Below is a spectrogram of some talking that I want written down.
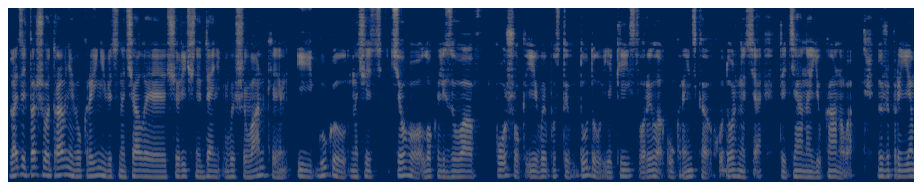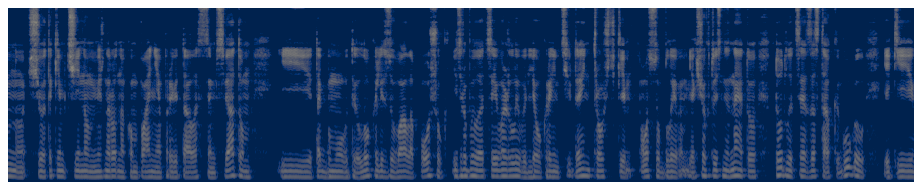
21 травня в Україні відзначали щорічний день вишиванки, і Google на честь цього локалізував пошук і випустив дудл, який створила українська художниця Тетяна Юканова. Дуже приємно, що таким чином міжнародна компанія привітала з цим святом і, так би мовити, локалізувала пошук і зробила цей важливий для українців день трошечки особливим. Якщо хтось не знає, то дудли це заставки Google, які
